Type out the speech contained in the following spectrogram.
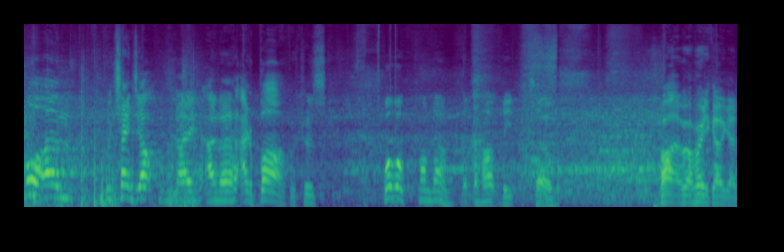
Thought um, we change it up today and uh, add a bar because. Whoa, whoa, calm down. Let the heartbeat settle. Alright, I'm ready to go again.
